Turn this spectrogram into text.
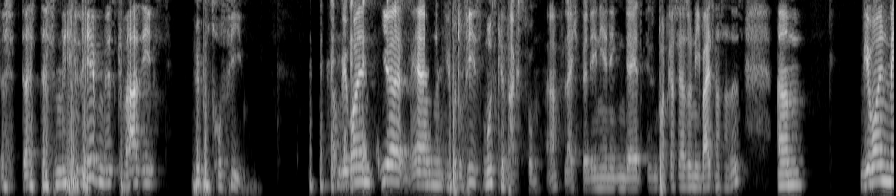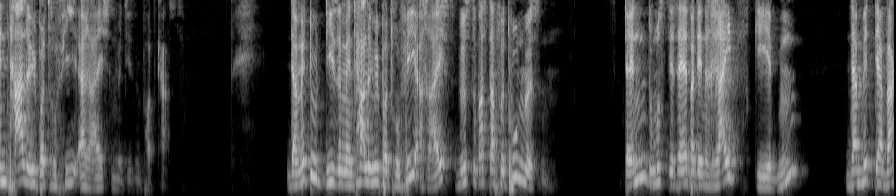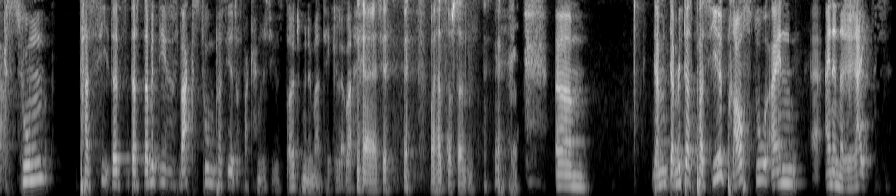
das, das, das Leben ist quasi Hypertrophie. Und wir wollen hier, ähm, Hypertrophie ist Muskelwachstum. Ja, vielleicht für denjenigen, der jetzt diesen Podcast ja so nicht weiß, was das ist. Ähm, wir wollen mentale Hypertrophie erreichen mit diesem Podcast. Damit du diese mentale Hypertrophie erreichst, wirst du was dafür tun müssen. Denn du musst dir selber den Reiz geben, damit der Wachstum passiert, dass, dass, damit dieses Wachstum passiert. Das war kein richtiges Deutsch mit dem Artikel, aber. Ja, man hat's verstanden. ähm, damit, damit das passiert, brauchst du einen, einen Reiz.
